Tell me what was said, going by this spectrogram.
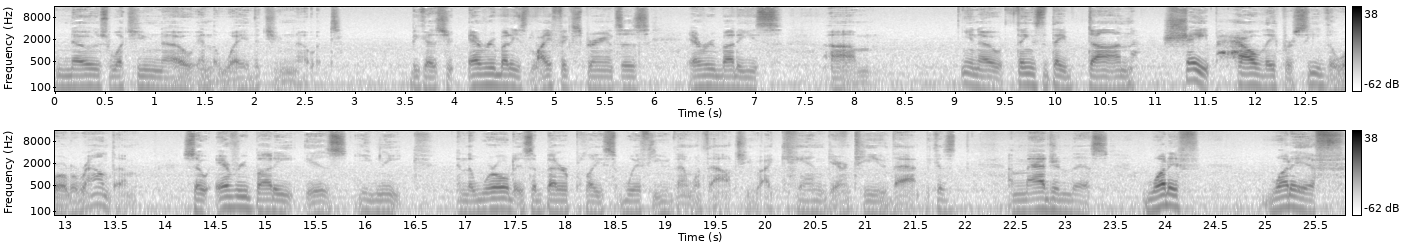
knows what you know in the way that you know it. Because everybody's life experiences, everybody's, um, you know, things that they've done shape how they perceive the world around them. So everybody is unique and the world is a better place with you than without you. I can guarantee you that because imagine this. What if what if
